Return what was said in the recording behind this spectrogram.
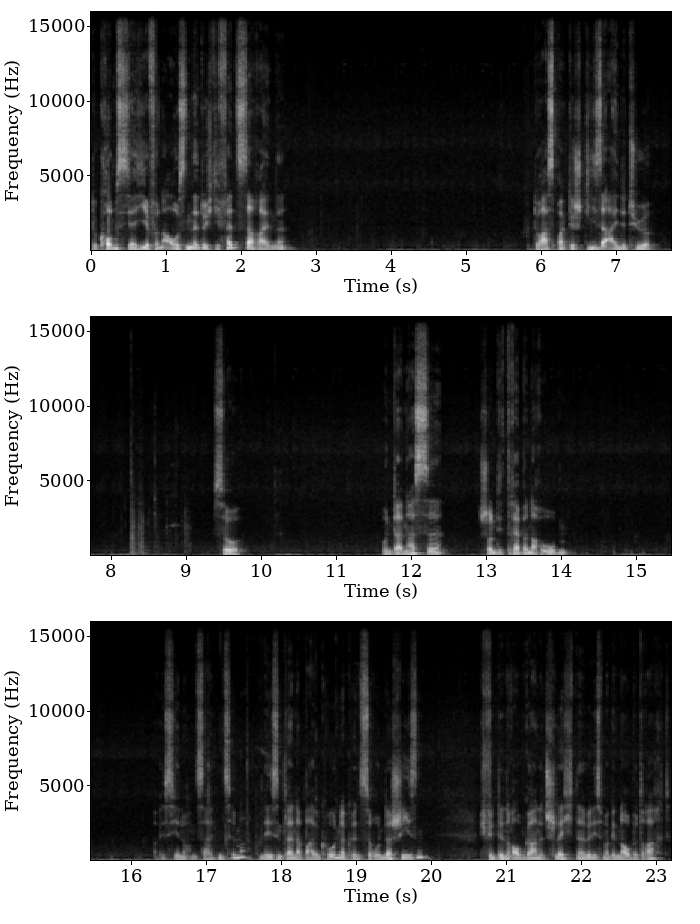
Du kommst ja hier von außen nicht durch die Fenster rein, ne? Du hast praktisch diese eine Tür. So. Und dann hast du schon die Treppe nach oben. Ist hier noch ein Seitenzimmer? Ne, ist ein kleiner Balkon, da könntest du runterschießen. Ich finde den Raum gar nicht schlecht, ne, wenn ich es mal genau betrachte.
